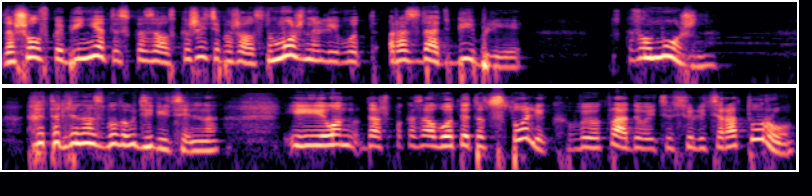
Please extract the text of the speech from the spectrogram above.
зашел в кабинет и сказал, скажите, пожалуйста, можно ли вот раздать Библии? Сказал, можно. Это для нас было удивительно. И он даже показал вот этот столик, вы выкладываете всю литературу.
